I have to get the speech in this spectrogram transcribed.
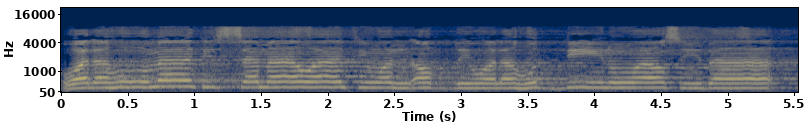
وله ما في السماوات والأرض وله الدين واصبا.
